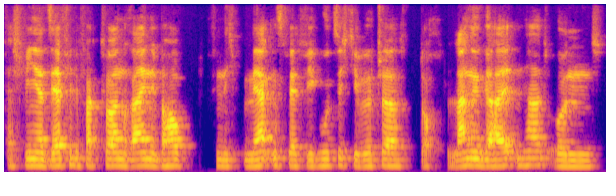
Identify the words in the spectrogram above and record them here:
da spielen ja sehr viele Faktoren rein. Überhaupt finde ich bemerkenswert, wie gut sich die Wirtschaft doch lange gehalten hat und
